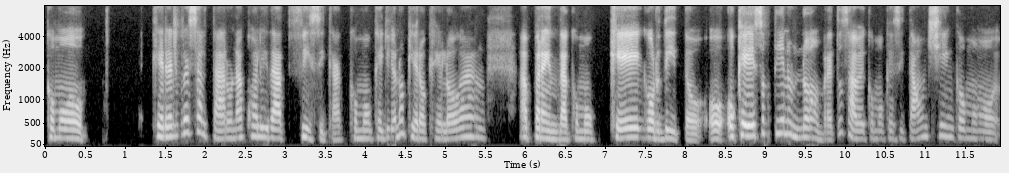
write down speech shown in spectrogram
como querer resaltar una cualidad física, como que yo no quiero que Logan aprenda como que gordito o, o que eso tiene un nombre, tú sabes, como que si está un chin como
